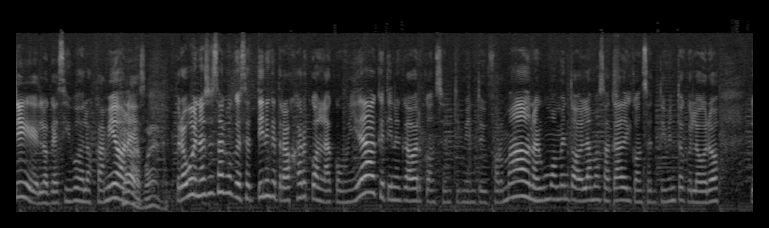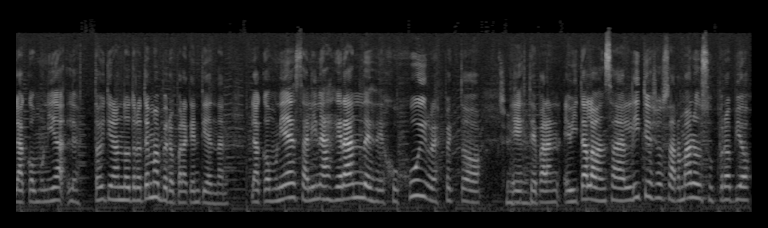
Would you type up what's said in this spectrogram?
llegue, lo que decís vos de los camiones. Claro. Pero bueno, eso es algo que se tiene que trabajar con la comunidad, que tiene que haber consentimiento informado. En algún momento hablamos acá del consentimiento que logró la comunidad, le estoy tirando otro tema, pero para que entiendan. La comunidad de Salinas Grandes de Jujuy respecto, Sí, este, para evitar la avanzada del litio, ellos armaron su propio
